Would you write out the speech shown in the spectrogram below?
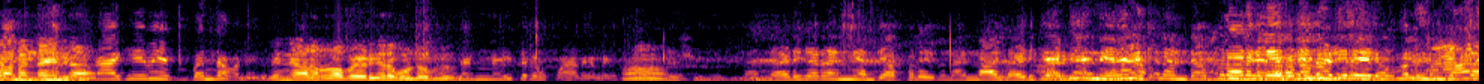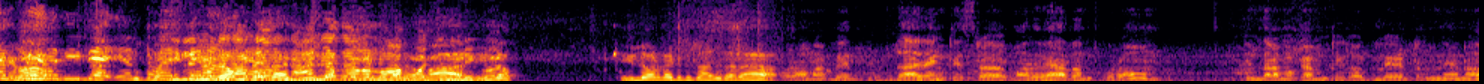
ఇబ్బంది అయిందా నాకేమీ ఇబ్బంది అవ్వలేదు నిన్న ఎవరు రూపాయి అడిగారా కొన్ని డబ్బులు నన్ను అయితే రూపాయి అడగలేదు ఆ, నన్ను అడిగారని నేను చెప్పలేదు నన్ను వాళ్ళు అడిగారు కానీ నేనైతే నన్ను డబ్బులు అడగలేదు నన్ను అడగలేదు. ఎవరు మాట్లాడలేదు ఇదే ఎంత ఎవరో నా పేరు దాది వెంకటేశ్వరరావు మాది వేదంతపురం ఇంద్రమ్మ కమిటీలో ఒక లీడర్ నేను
